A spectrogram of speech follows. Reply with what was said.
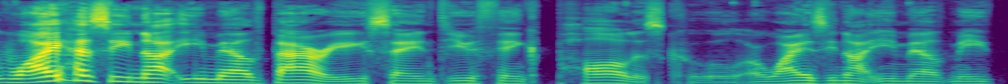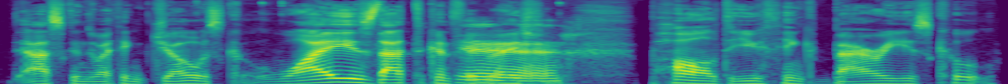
why has he not emailed Barry saying do you think Paul is cool? Or why has he not emailed me asking do I think Joe is cool? Why is that the configuration? Yeah. Paul, do you think Barry is cool?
